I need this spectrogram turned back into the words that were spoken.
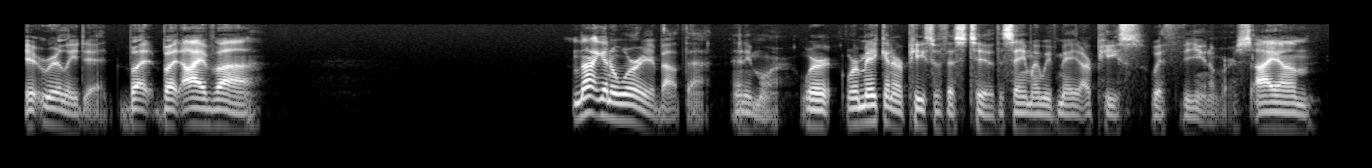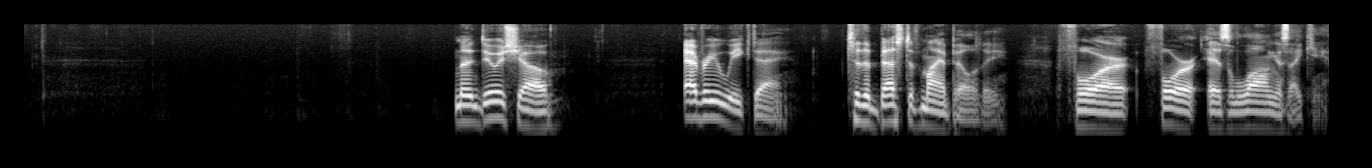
it really did. But but I've uh I'm not going to worry about that anymore we're we're making our peace with this too, the same way we've made our peace with the universe. I um I'm gonna do a show every weekday to the best of my ability for for as long as I can.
